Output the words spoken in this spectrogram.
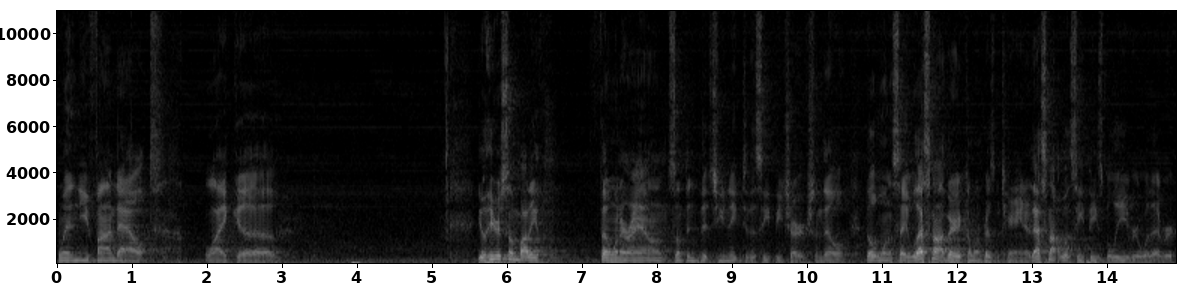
When you find out, like, uh, you'll hear somebody throwing around something that's unique to the CP church, and they'll they'll want to say, "Well, that's not very Cumberland Presbyterian," or "That's not what CPs believe," or whatever.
